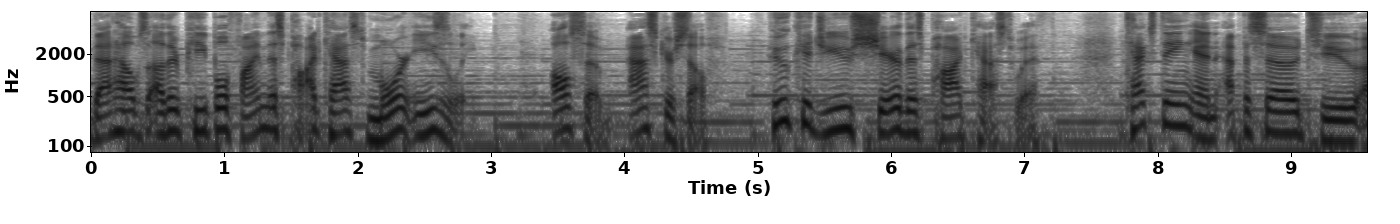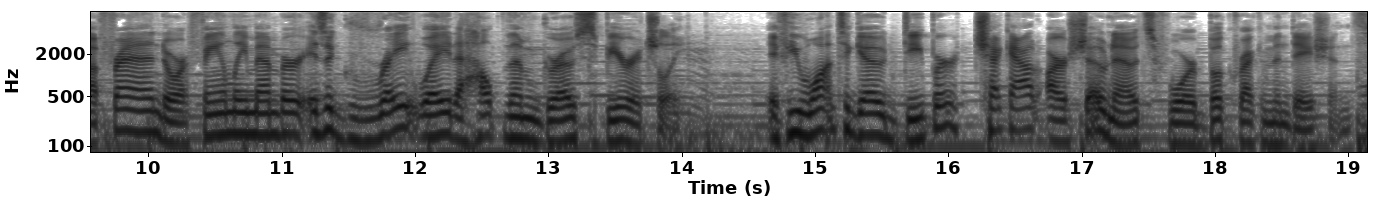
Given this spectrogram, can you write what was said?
That helps other people find this podcast more easily. Also, ask yourself who could you share this podcast with? Texting an episode to a friend or a family member is a great way to help them grow spiritually. If you want to go deeper, check out our show notes for book recommendations.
